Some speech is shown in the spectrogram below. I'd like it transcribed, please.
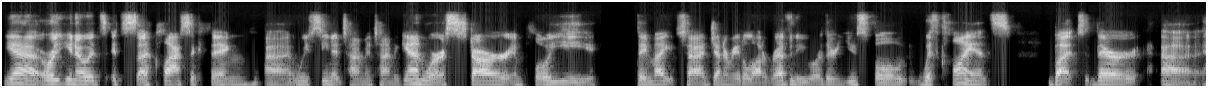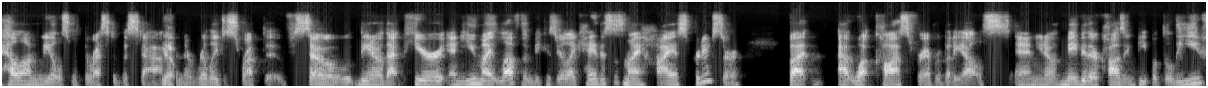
Yeah, or you know, it's it's a classic thing. Uh, we've seen it time and time again, where a star employee they might uh, generate a lot of revenue or they're useful with clients, but they're uh, hell on wheels with the rest of the staff yep. and they're really disruptive. So, you know, that peer, and you might love them because you're like, hey, this is my highest producer, but at what cost for everybody else? And, you know, maybe they're causing people to leave.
